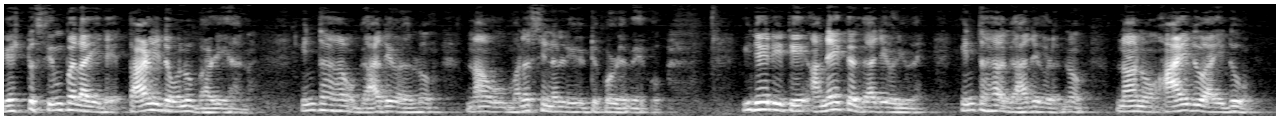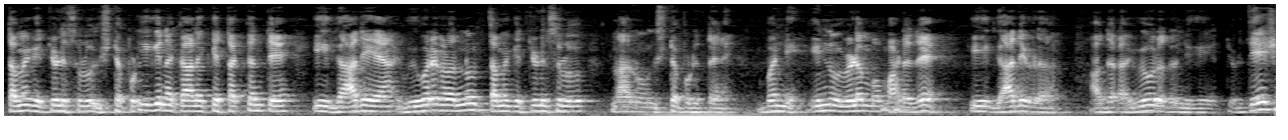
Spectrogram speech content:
ಎಷ್ಟು ಸಿಂಪಲ್ ಆಗಿದೆ, ತಾಳಿದವನು ಬಾಳಿಯಾನು. ಇಂತಹ ಗಾದೆಗಳನ್ನು ನಾವು ಮನಸ್ಸಿನಲ್ಲಿ ಇಟ್ಟುಕೊಳ್ಳಬೇಕು. ಇದೇ ರೀತಿ ಅನೇಕ ಗಾದೆಗಳಿವೆ. ಇಂತಹ ಗಾದೆಗಳನ್ನು ನಾನು ಆಯ್ದು ಆಯ್ದು ತಮಗೆ ತಿಳಿಸಲು ಇಷ್ಟಪಡು ಈಗಿನ ಕಾಲಕ್ಕೆ ತಕ್ಕಂತೆ ಈ ಗಾದೆಯ ವಿವರಗಳನ್ನು ತಮಗೆ ತಿಳಿಸಲು ನಾನು ಇಷ್ಟಪಡುತ್ತೇನೆ. ಬನ್ನಿ, ಇನ್ನೂ ವಿಳಂಬ ಮಾಡದೆ ಈ ಗಾದೆಗಳ ಅದರ ವಿವರದೊಂದಿಗೆ ತಿಳಿ ದೇಶ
